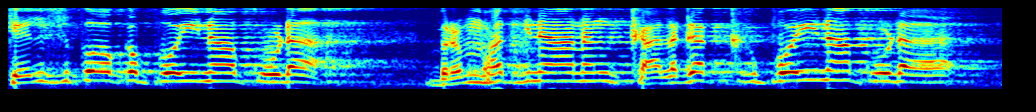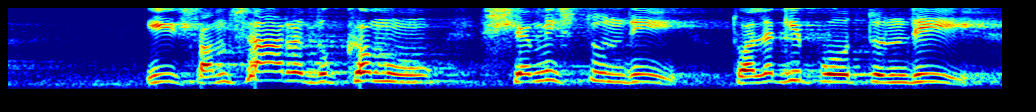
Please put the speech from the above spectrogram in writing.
తెలుసుకోకపోయినా కూడా బ్రహ్మజ్ఞానం కలగకపోయినా కూడా ఈ సంసార దుఃఖము శమిస్తుంది తొలగిపోతుంది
